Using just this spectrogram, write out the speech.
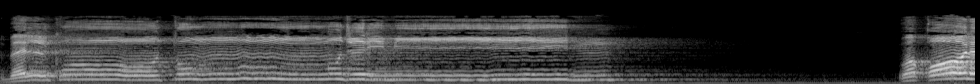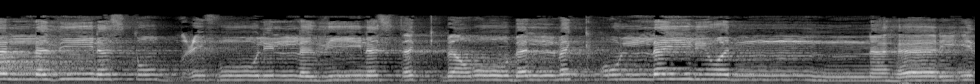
بل كنتم مجرمين. وقال الذين استضعفوا للذين استكبروا بل مكر الليل والنهار إذ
